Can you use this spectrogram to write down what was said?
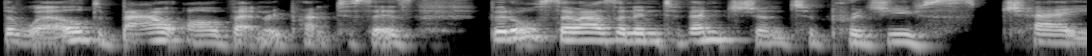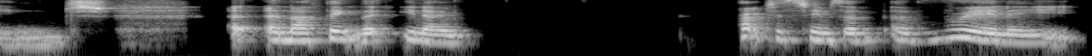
the world about our veterinary practices but also as an intervention to produce change and i think that you know practice teams are, are really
